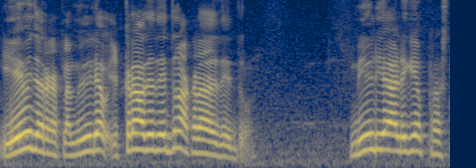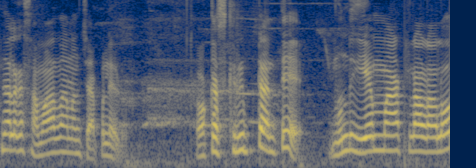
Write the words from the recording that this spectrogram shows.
ఏమీ జరగట్లే. మీడియా ఇక్కడ అదే తెద్దును అక్కడ అదే తెద్దును మీడియా అడిగే ప్రశ్నలకు సమాధానం చెప్పలేడు. ఒక స్క్రిప్ట్ అంతే. ముందు ఏం మాట్లాడాలో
